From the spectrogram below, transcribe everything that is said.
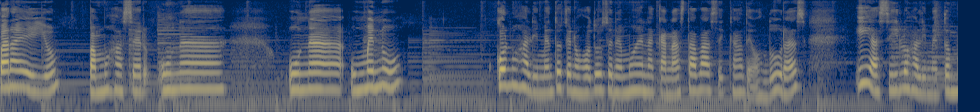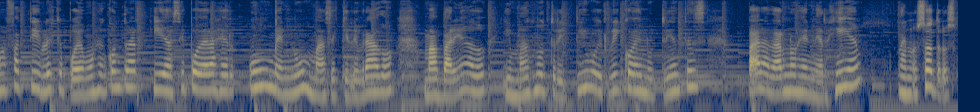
Para ello vamos a hacer una, una, un menú con los alimentos que nosotros tenemos en la canasta básica de Honduras y así los alimentos más factibles que podemos encontrar y así poder hacer un menú más equilibrado, más variado y más nutritivo y rico en nutrientes para darnos energía a nosotros.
